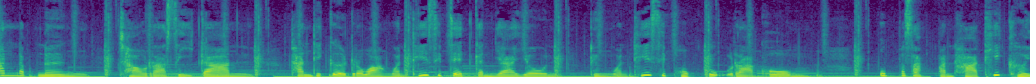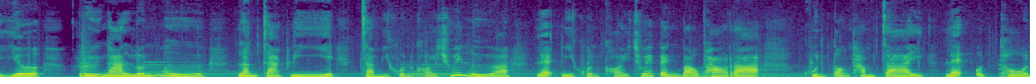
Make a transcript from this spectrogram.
อันดับหนึ่งชาวราศีกัน ท่านที่เกิดระหว่างวันที่ 17 กันยายน ถึงวันที่ 16 ตุลาคม อุปสรรคปัญหาที่เคยเยอะหรืองานล้นมือ หลังจากนี้จะมีคนคอยช่วยเหลือ และมีคนคอยช่วยแบ่งเบาภาระ คุณต้องทำใจและอดทน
